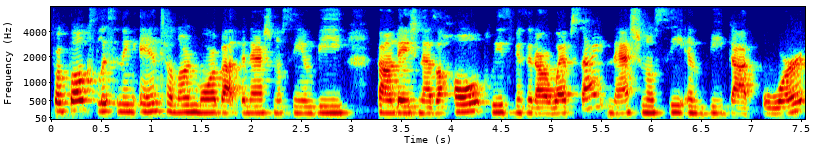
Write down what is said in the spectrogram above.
For folks listening in to learn more about the National CMV Foundation as a whole, please visit our website, nationalcmv.org.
